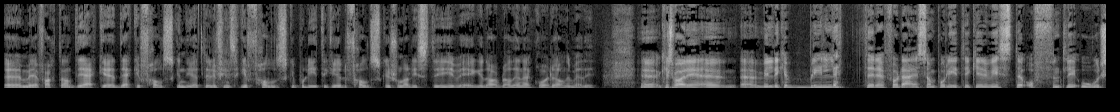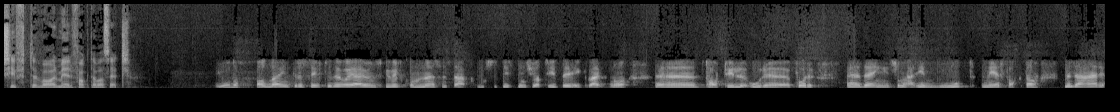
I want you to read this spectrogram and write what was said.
med fakta, det er, ikke, det er ikke, falske nyheter. Det finnes ikke falske politikere eller falske journalister i VG, Dagbladet, NRK eller andre medier. Eh, Keshvari, eh, vil det ikke bli lettere for deg som politiker hvis det offentlige ordskiftet var mer faktabasert? Jo da, alle er interessert i det, og jeg ønsker velkommen. Jeg syns det er positivt initiativ det Egeberg nå eh, tar til orde for. Eh, det er ingen som er imot mer fakta. Men det er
